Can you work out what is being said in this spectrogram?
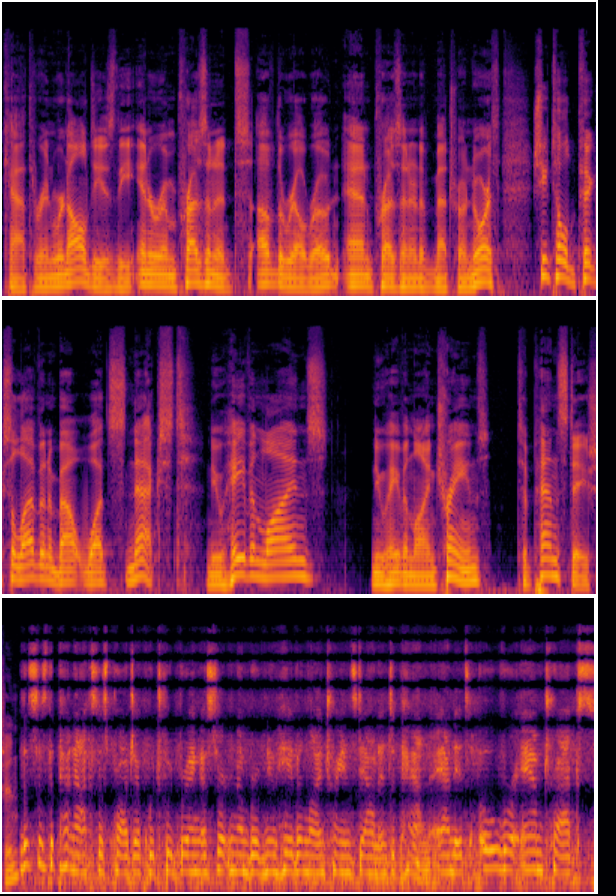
Catherine Rinaldi is the interim president of the railroad and president of Metro North. She told Pix 11 about what's next New Haven lines, New Haven line trains to Penn Station. This is the Penn Access Project, which would bring a certain number of New Haven line trains down into Penn, and it's over Amtrak's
